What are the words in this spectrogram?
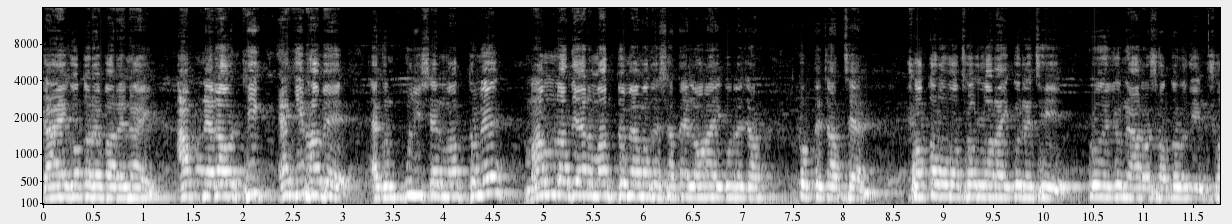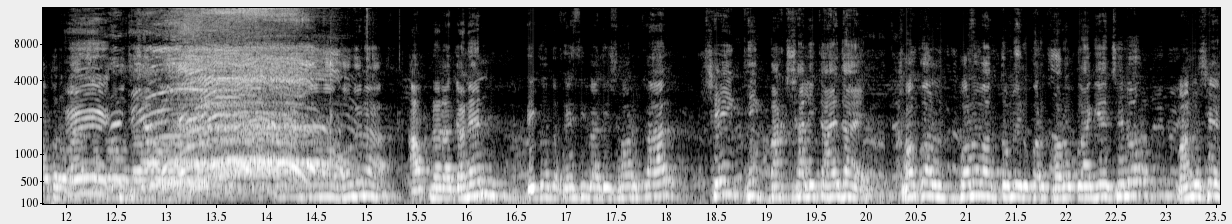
গায়ে গতরে পারে নাই। আপনারাও ঠিক একইভাবে এখন পুলিশের মাধ্যমে, মামলা দেওয়ার মাধ্যমে আমাদের সাথে লড়াই করে যা- করতে চাচ্ছেন। সতেরো বছর লড়াই করেছি, প্রয়োজনে আরও সতেরো দিন, সতেরো হবে না। আপনারা জানেন, বিগত ফেসিবাদী সরকার সেই ঠিক বাকশালী কায়দায় সকল গণমাধ্যমের উপর খরচ লাগিয়েছিল। মানুষের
